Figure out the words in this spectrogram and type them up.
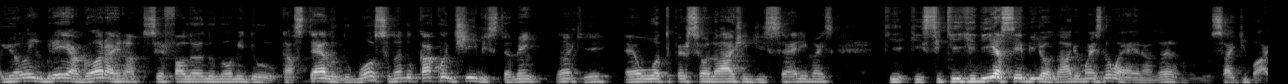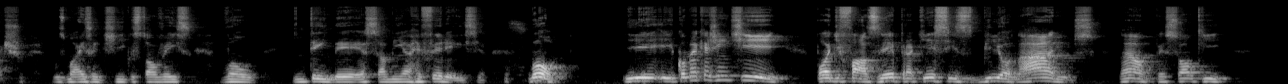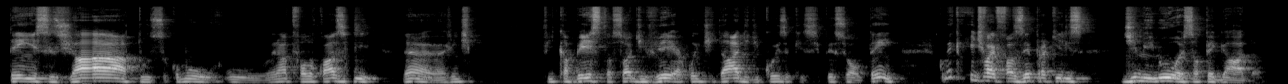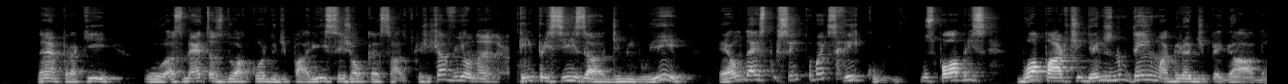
eu, eu lembrei agora, Renato, você falando o nome do castelo do moço, né? Do Caco Antibes também, né? Que é o outro personagem de série, mas que, que, se, que queria ser bilionário, mas não era, né? Sai de Baixo. Os mais antigos talvez vão entender essa minha referência. Sim. Bom, e, e, como é que a gente pode fazer para que esses bilionários, né, o pessoal que tem esses jatos, como o Renato falou, quase né, a gente fica besta só de ver a quantidade de coisa que esse pessoal tem. Como é que a gente vai fazer para que eles diminuam essa pegada? Né, para que o, as metas do Acordo de Paris sejam alcançadas? Porque a gente já viu, né? Quem precisa diminuir é o 10% mais rico. Os pobres, boa parte deles não tem uma grande pegada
